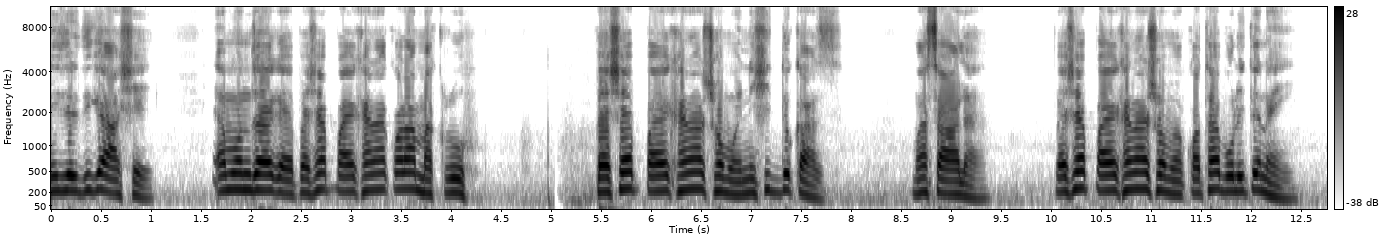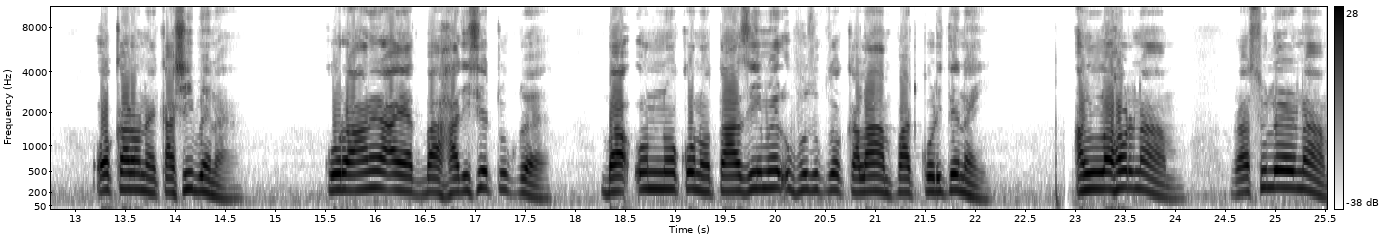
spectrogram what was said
নিজের দিকে আসে, এমন জায়গায় পেশাব পায়খানা করা মাকরুহ। পেশাব পায়খানার সময় নিষিদ্ধ কাজ। মাসা আলা পেশাব পায়খানার সময় কথা বলিতে নাই। অকারণে কাশিবে না। কোরআনের আয়াত বা হাদিসের টুকরা বা অন্য কোনো তাজিমের উপযুক্ত কালাম পাঠ করিতে নাই। আল্লাহর নাম, রাসূলের নাম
